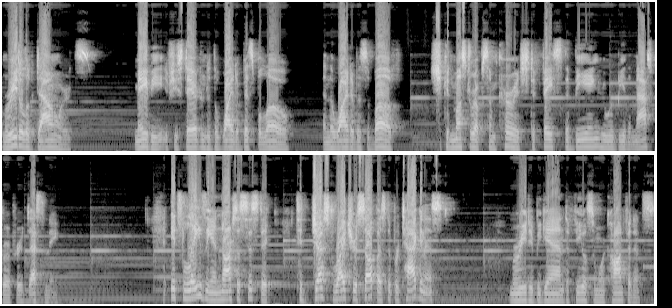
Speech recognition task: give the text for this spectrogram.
Marita looked downwards. Maybe if she stared into the white abyss below and the white abyss above, she could muster up some courage to face the being who would be the master of her destiny. It's lazy and narcissistic to just write yourself as the protagonist. Marita began to feel some more confidence.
